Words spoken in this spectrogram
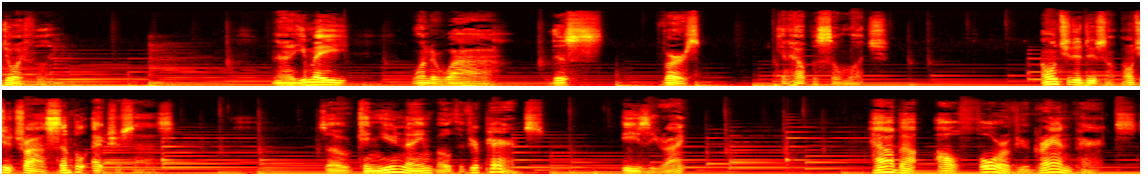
joyfully. Now you may wonder why this verse can help us so much. I want you to do something. I want you to try a simple exercise. So, can you name both of your parents? Easy, right? How about all four of your grandparents?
